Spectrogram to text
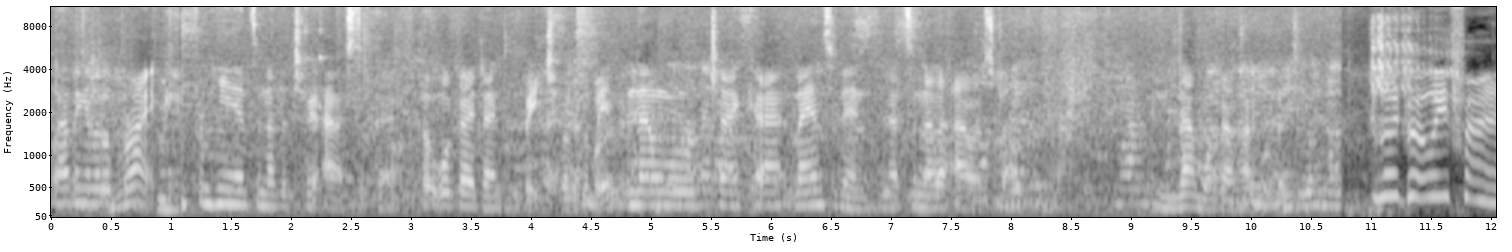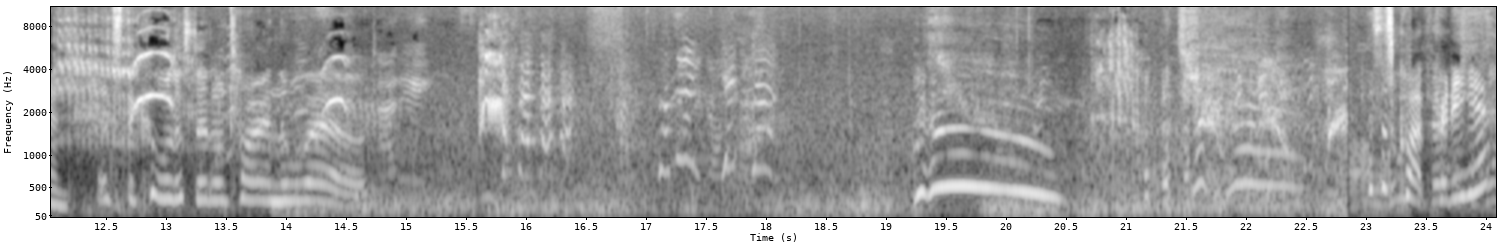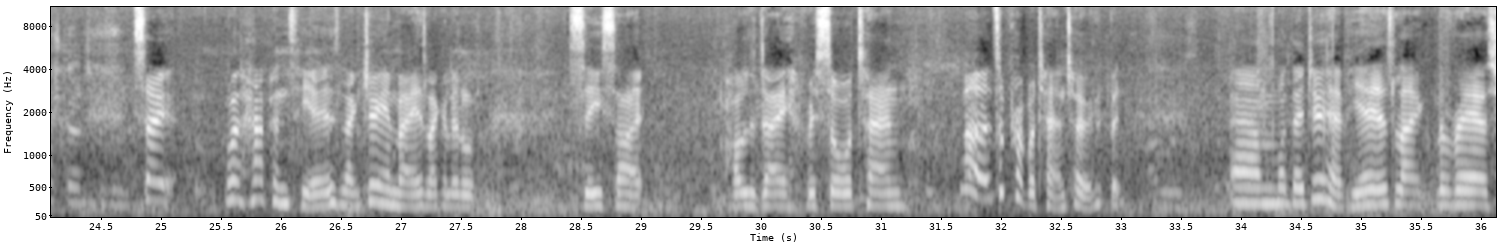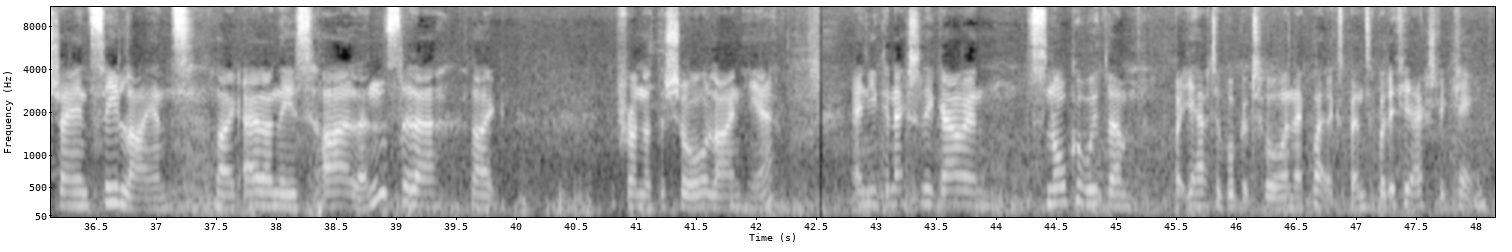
we're having a little break. From here it's another two hours to Perth, but we'll go down to the beach for a little bit and then we'll check out Lancelin. That's another hour's drive. And then we'll go home. Look what we found! It's the coolest little toy in the world. This is quite pretty here. So what happens here is like Jurien Bay is like a little seaside holiday resort town. Well, it's a proper town too, but um, what they do have here is like the rare Australian sea lions, like out on these islands that are like in front of the shoreline here. And you can actually go and snorkel with them, but you have to book a tour and they're quite expensive. But if you're actually keen,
